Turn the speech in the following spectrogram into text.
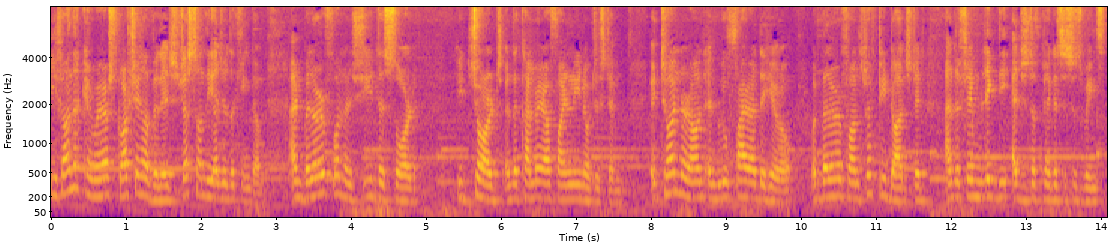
He found the Chimera scorching a village just on the edge of the kingdom, and Bellerophon unsheathed his sword. He charged, and the Chimera finally noticed him. It turned around and blew fire at the hero, but Bellerophon swiftly dodged it, and the flame licked the edges of Pegasus's wings,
